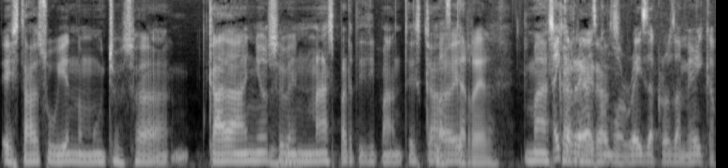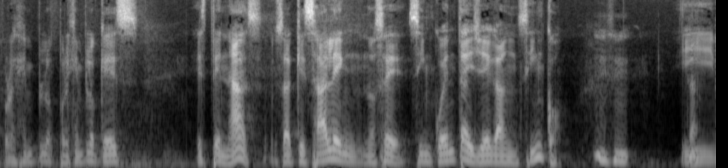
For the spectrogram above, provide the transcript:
está subiendo mucho. O sea, cada año se ven más participantes, cada Más vez carreras. más Hay carreras. como Race Across America, por ejemplo, por ejemplo, que es, es tenaz. O sea, que salen, no sé, 50 y llegan 5. Ujú. Y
